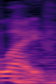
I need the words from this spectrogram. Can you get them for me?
life.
